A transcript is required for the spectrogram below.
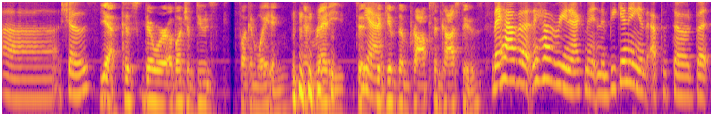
uh, shows. yeah because there were a bunch of dudes fucking waiting and ready to, Yeah. to give them props and costumes They have a they have a reenactment in the beginning of the episode, but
